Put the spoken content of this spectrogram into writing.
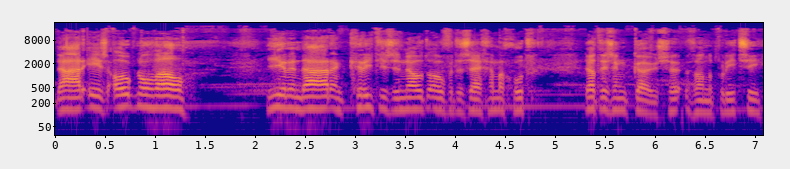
daar is ook nog wel hier en daar een kritische noot over te zeggen. Maar goed, dat is een keuze van de politie.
